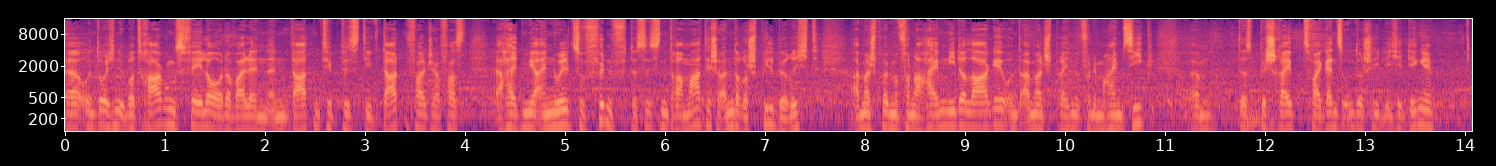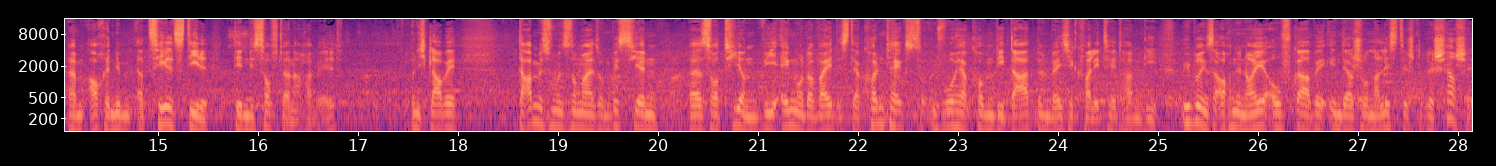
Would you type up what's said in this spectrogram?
äh, und durch einen Übertragungsfehler oder weil ein, ein Datentipp ist, die Daten falsch erfasst, erhalten wir ein 0 zu 5. Das ist ein dramatisch anderer Spielbericht. Einmal sprechen wir von einer Heimniederlage und einmal sprechen wir von dem Heimsieg. Ähm, das beschreibt zwei ganz unterschiedliche Dinge ähm, auch in dem Erzählstil, den die Software nachher wählt. Und ich glaube, da müssen wir uns nochmal so ein bisschen äh, sortieren. Wie eng oder weit ist der Kontext und woher kommen die Daten und welche Qualität haben die? Übrigens auch eine neue Aufgabe in der journalistischen Recherche.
